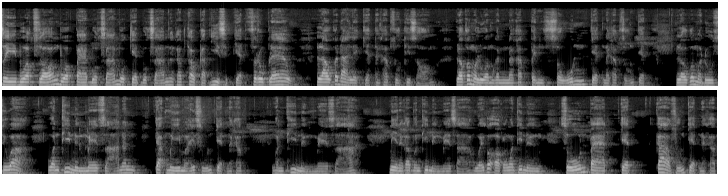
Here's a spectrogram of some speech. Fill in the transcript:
สี่บวกสองบวกแปดบวกสามบวกเจ็ดบวกสามนะครับเท่ากับยี่สิบเจ็ดสรุปแล้ว เราก็ได้เลขเจ็ดนะครับ สูตรที่สอง เราก็มารวมกันนะครับเป็นศูนะครับศูนย์เราก็มาดูซิว่าวันที่หนึ่งเมษานั้นจะมีไหมศูนะครับ วันที่หนึ่งเมษานี่นะครับวันที่หนึ่งเมษาหวยก็ออกรางวัลที่หนึ่งศูนะครับ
